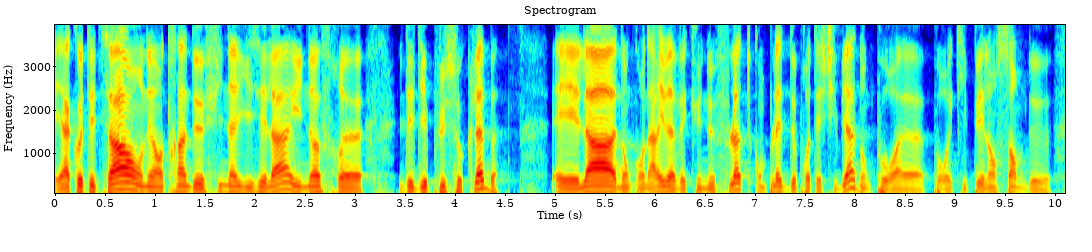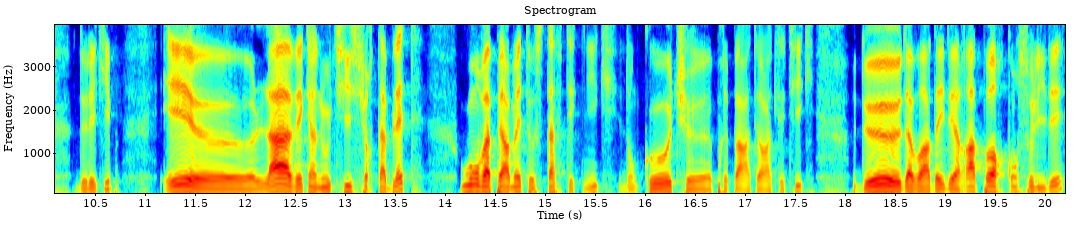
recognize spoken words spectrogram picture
Et à côté de ça, on est en train de finaliser là une offre dédiée plus au club. Et là, donc, on arrive avec une flotte complète de protèges tibia, donc pour, pour équiper l'ensemble de, de l'équipe. Et là, avec un outil sur tablette où on va permettre au staff technique, donc coach, euh, préparateur athlétique, de d'avoir des, rapports consolidés.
